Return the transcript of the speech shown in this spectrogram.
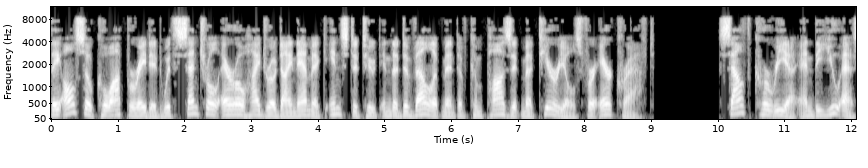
They also cooperated with Central Aerohydrodynamic Institute in the development of composite materials for aircraft. South Korea and the U.S.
